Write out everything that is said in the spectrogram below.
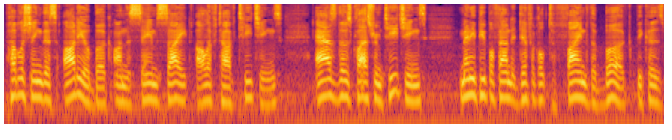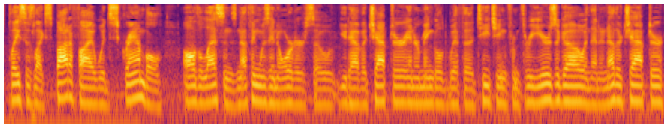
publishing this audiobook on the same site, Aleph Tav Teachings, as those classroom teachings, many people found it difficult to find the book because places like Spotify would scramble all the lessons. Nothing was in order. So you'd have a chapter intermingled with a teaching from three years ago and then another chapter.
